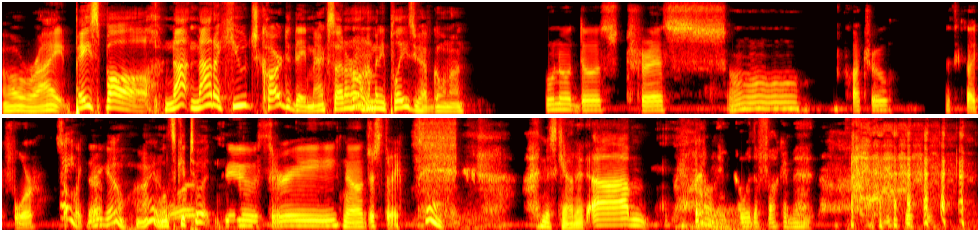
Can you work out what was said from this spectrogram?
All right, baseball. Not not a huge card today, Max. I don't know Hmm. how many plays you have going on. Uno, dos, tres, oh, cuatro. I think like four, something Hey, like there that. you go. All right, let's get to it. Two, three, no, just three. I miscounted. Um, I don't even know where the fuck I'm at.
